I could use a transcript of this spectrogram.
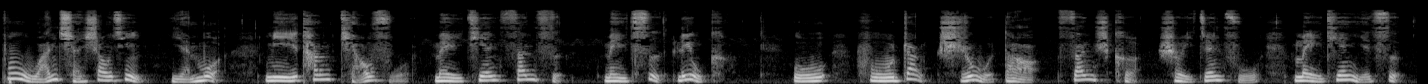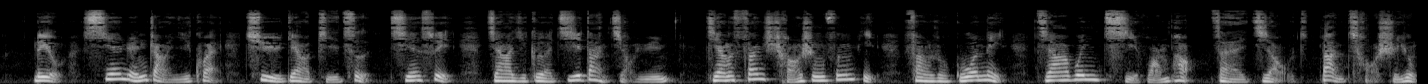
不完全烧尽研末。米汤调服，每天三次，每次六克。五虎杖十五到三十克，水煎服，每天一次。六仙人掌一块，去掉皮刺，切碎，加一个鸡蛋搅匀，将三十毫升蜂蜜放入锅内，加温起黄泡，再搅拌炒食用。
